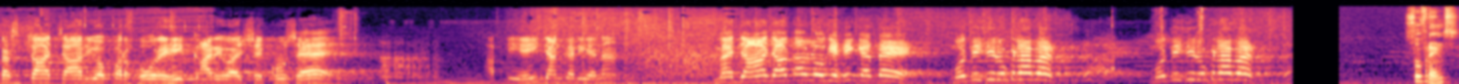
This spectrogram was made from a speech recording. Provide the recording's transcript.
भ्रष्टाचारियों पर हो रही कार्रवाई से खुश है। आपकी यही जानकारी है ना? मैं जहाँ जाता हूँ, लोग यही कहते हैं। मोदी जी रुकना मत मोदी जी रुकना मत So friends,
